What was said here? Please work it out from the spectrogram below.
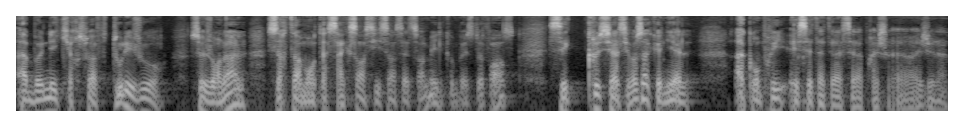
abonnés qui reçoivent tous les jours ce journal. Certains montent à 500, 600, 700 000 comme Ouest France. C'est crucial. C'est pour ça que Niel a compris et s'est intéressé à la presse euh, régionale.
